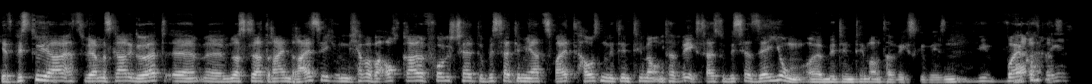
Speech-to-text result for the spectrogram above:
Jetzt bist du ja, wir haben es gerade gehört, äh, äh, du hast gesagt 33 und ich habe aber auch gerade vorgestellt, du bist seit dem Jahr 2000 mit dem Thema unterwegs. Das heißt, du bist ja sehr jung äh, mit dem Thema unterwegs gewesen. Wie, woher ja, kommt das? das?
